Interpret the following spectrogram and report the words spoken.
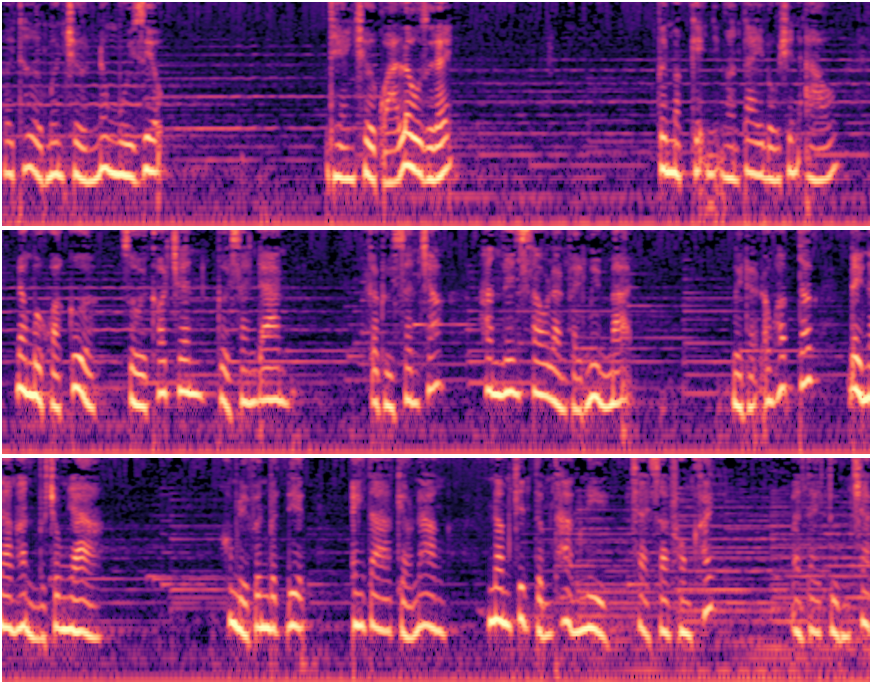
hơi thở mơn trớn nồng mùi rượu. Thì anh chờ quá lâu rồi đấy. Vân mặc kệ những ngón tay bấu trên áo, nàng mở khóa cửa rồi co chân cởi sang đan Cặp đùi săn chắc Hăn lên sau làn váy mềm mại Người đàn ông hấp tấp Đẩy nàng hẳn vào trong nhà không để Vân bật điện Anh ta kéo nàng Nằm trên tấm thảm nỉ trải sàn phòng khách. Bàn tay túm chặt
